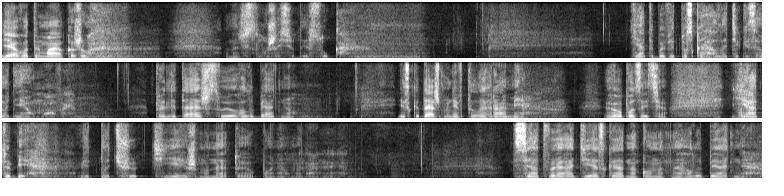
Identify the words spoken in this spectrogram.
Я його тримаю, кажу. Значить, слухай сюди, сука. Я тебе відпускаю, але тільки за однієї умови. Прилітаєш в свою голубятню і скидаєш мені в телеграмі геопозицію. Я тобі відплачу тією ж монетою, поняв мене? Вся твоя одесская однокомнатная голубятня.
